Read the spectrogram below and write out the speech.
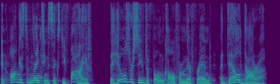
In August of 1965, the Hills received a phone call from their friend Adele Dara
